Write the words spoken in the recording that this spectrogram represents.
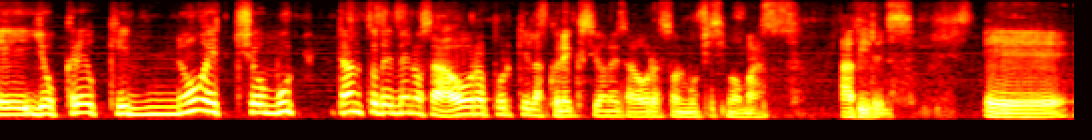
yo creo que no he hecho mucho tanto de menos ahora porque las conexiones ahora son muchísimo más hábiles. Eh,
